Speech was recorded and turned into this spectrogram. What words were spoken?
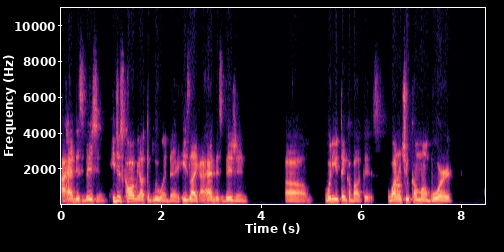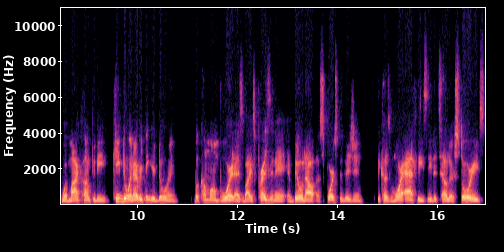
I had this vision. He just called me out the blue one day. He's like, I had this vision. Um, what do you think about this? Why don't you come on board with my company? Keep doing everything you're doing, but come on board as vice president and build out a sports division because more athletes need to tell their stories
